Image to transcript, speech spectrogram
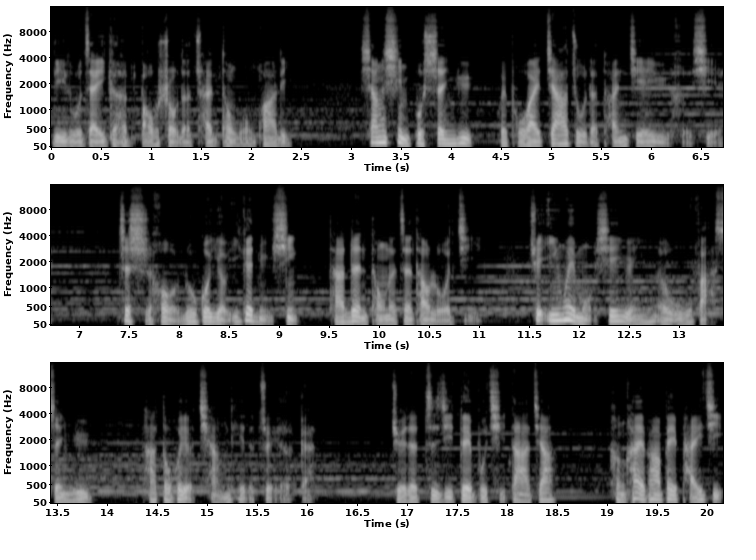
例如，在一个很保守的传统文化里，相信不生育会破坏家族的团结与和谐。这时候，如果有一个女性，她认同了这套逻辑，却因为某些原因而无法生育，她都会有强烈的罪恶感，觉得自己对不起大家。很害怕被排挤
